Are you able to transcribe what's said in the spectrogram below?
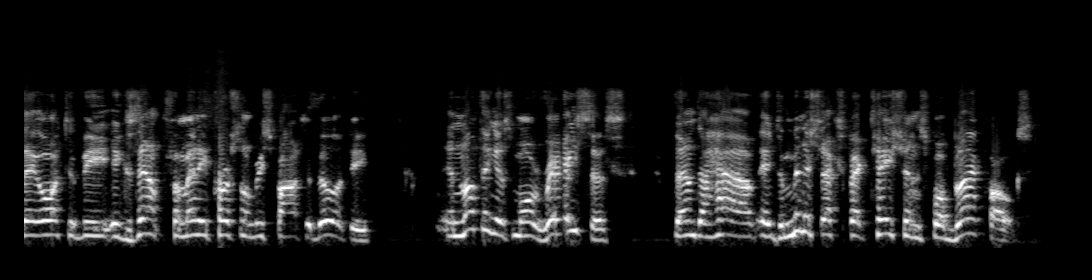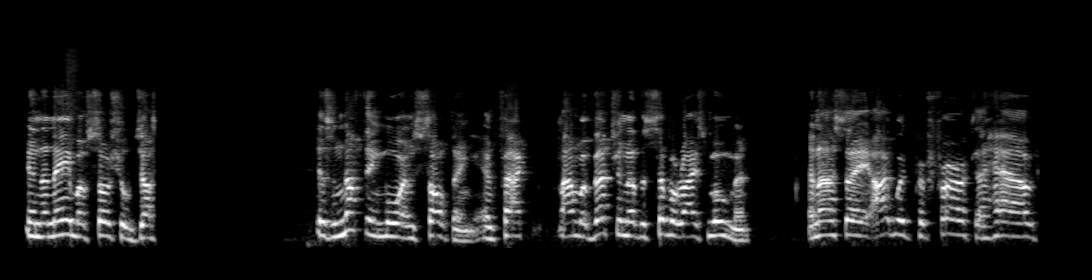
they ought to be exempt from any personal responsibility. And nothing is more racist than to have a diminished expectations for black folks in the name of social justice is nothing more insulting. In fact, I'm a veteran of the civil rights movement, and I say I would prefer to have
